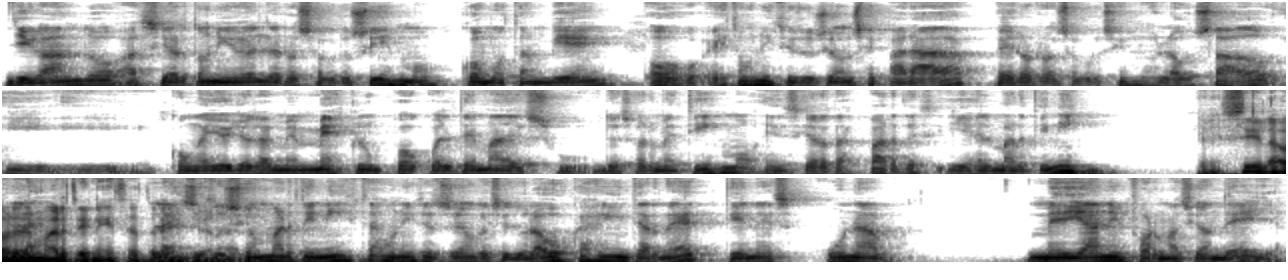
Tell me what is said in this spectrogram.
llegando a cierto nivel de rosacrucismo, como también, ojo, esta es una institución separada, pero rosacrucismo la ha usado y, con ello yo también mezclo un poco el tema de su, de su hermetismo en ciertas partes y es el martinismo. Eh, sí, la orden martinista La institución martinista es una institución que si tú la buscas en internet tienes una mediana información de ella.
